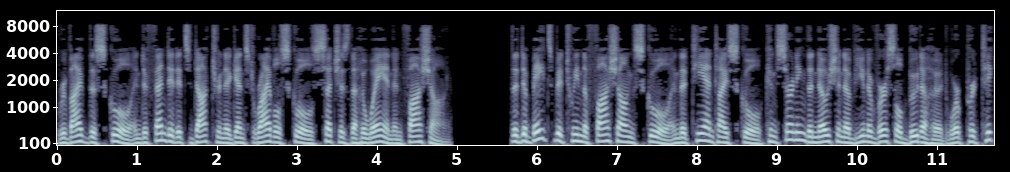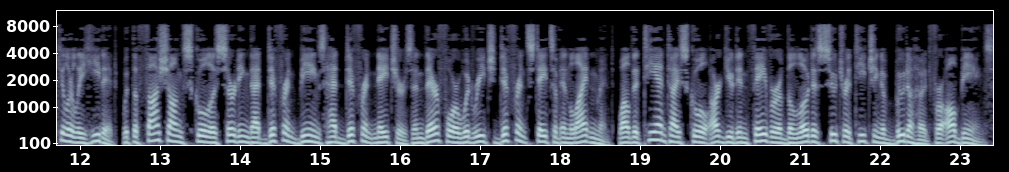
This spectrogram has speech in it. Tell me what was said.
revived the school and defended its doctrine against rival schools such as the Huayan and Faxiang. The debates between the Faxiang school and the Tiantai school concerning the notion of universal Buddhahood were particularly heated, with the Faxiang school asserting that different beings had different natures and therefore would reach different states of enlightenment, while the Tiantai school argued in favor of the Lotus Sutra teaching of Buddhahood for all beings.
